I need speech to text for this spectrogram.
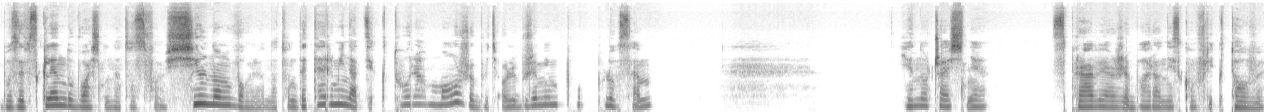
Bo ze względu właśnie na tą swoją silną wolę, na tą determinację, która może być olbrzymim plusem, jednocześnie sprawia, że baran jest konfliktowy.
